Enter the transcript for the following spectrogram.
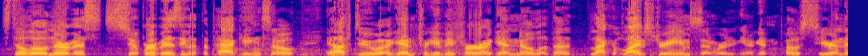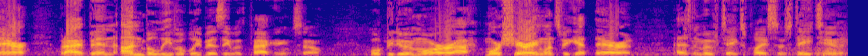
Still a little nervous, super busy with the packing, so you'll have to again forgive me for again no the lack of live streams and we're you know getting posts here and there, but I've been unbelievably busy with packing, so we'll be doing more uh, more sharing once we get there and as the move takes place. So stay tuned.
